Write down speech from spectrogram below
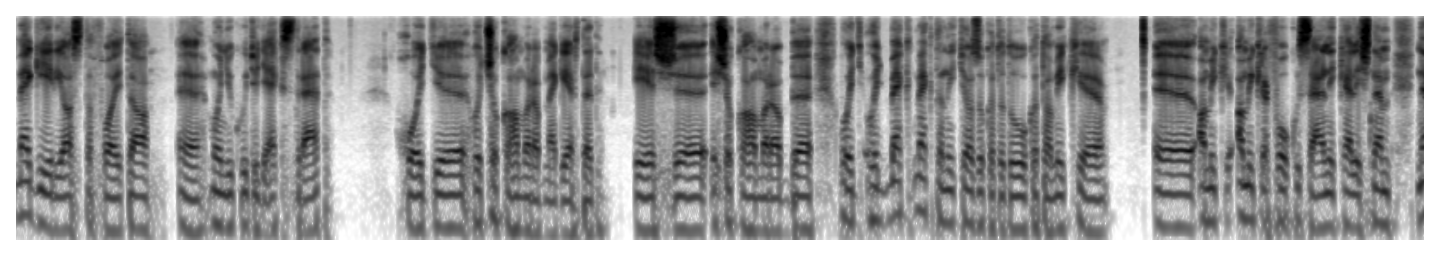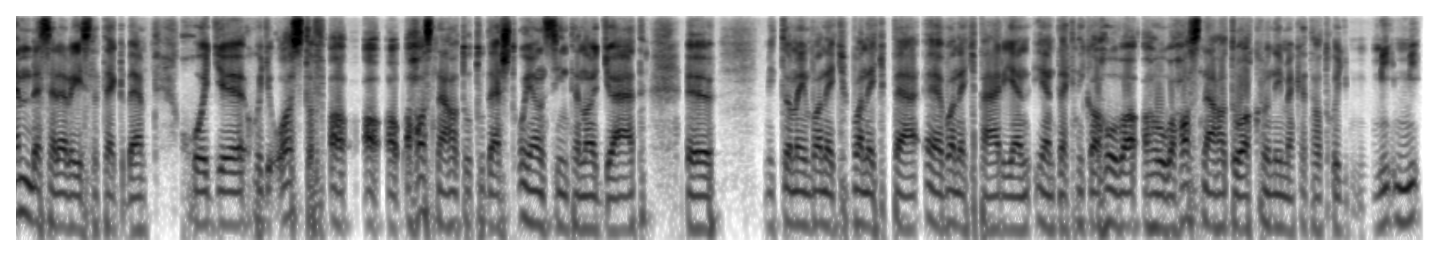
megéri azt a fajta, mondjuk úgy, hogy extrát, hogy, hogy sokkal hamarabb megérted, és, és sokkal hamarabb, hogy, hogy meg, megtanítja azokat a dolgokat, amik, amik, amikre fókuszálni kell, és nem, nem veszel el részletekbe, hogy, hogy azt a, a, a, a használható tudást olyan szinten adja át, mit tudom én, van egy, van egy, pár, van egy pár ilyen, ilyen technika, ahova, ahova használható akronimeket ad, hogy mi, mi,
